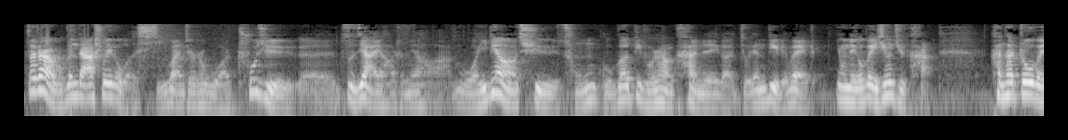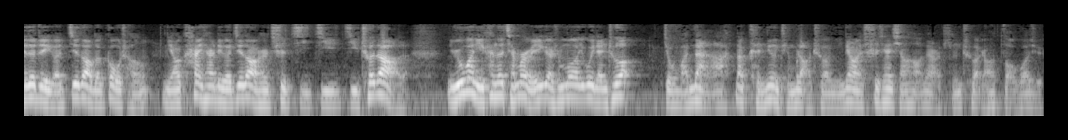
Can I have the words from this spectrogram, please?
在这儿，我跟大家说一个我的习惯，就是我出去呃自驾也好，什么也好啊，我一定要去从谷歌地图上看这个酒店地理位置，用那个卫星去看，看它周围的这个街道的构成。你要看一下这个街道是是几几几车道的。如果你看它前面有一个什么位电车。就完蛋啊！那肯定停不了车，你一定要事先想好在哪停车，然后走过去。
